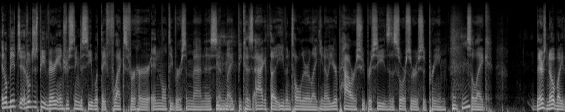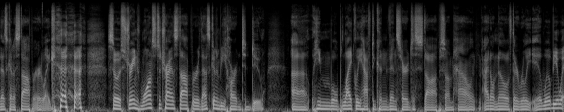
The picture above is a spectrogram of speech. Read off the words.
It'll be it'll just be very interesting to see what they flex for her in Multiverse of Madness and Mhm. like because Agatha even told her like you know your power supersedes the Sorcerer Supreme mhm. so like there's nobody that's gonna stop her like so if Strange wants to try and stop her that's gonna be hard to do uh, he will likely have to convince her to stop somehow and I don't know if there really it will be a way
